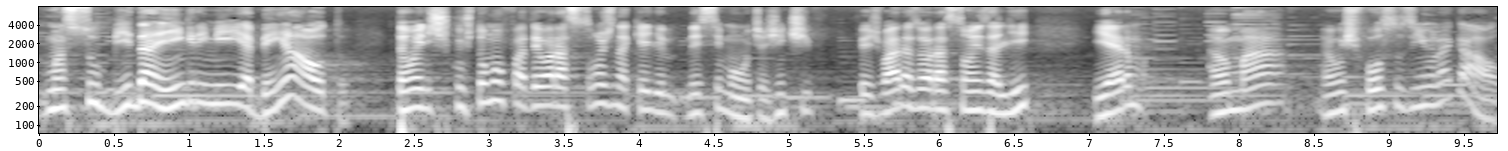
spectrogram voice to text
uma subida íngreme e é bem alto. Então eles costumam fazer orações naquele, nesse monte. A gente fez várias orações ali e era é uma, é um esforçozinho legal.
